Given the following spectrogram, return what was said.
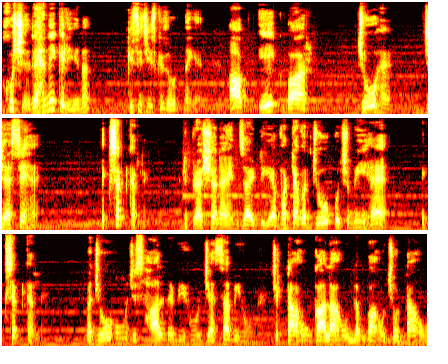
خوش رہنے کے لیے نا کسی چیز کی ضرورت نہیں ہے۔ آپ ایک بار جو ہے جیسے ہیں ایکسپٹ کر لیں۔ ڈپریشن ہے انزائٹی ہے وٹ ایور جو کچھ بھی ہے ایکسپٹ کر لیں۔ میں جو ہوں، جس حال میں بھی ہوں، جیسا بھی ہوں، چٹا ہوں، کالا ہوں، لمبا ہوں، چھوٹا ہوں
